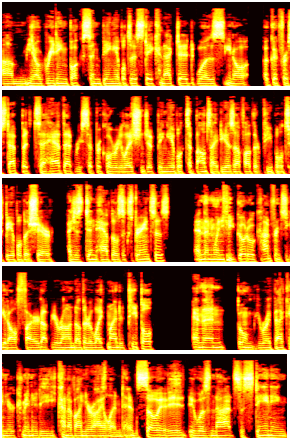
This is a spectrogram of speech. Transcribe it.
um, you know, reading books and being able to stay connected was, you know, a good first step, but to have that reciprocal relationship, being able to bounce ideas off other people, to be able to share, I just didn't have those experiences. And then when you go to a conference, you get all fired up. You're around other like-minded people. And then boom, you're right back in your community, kind of on your island. And so it, it was not sustaining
